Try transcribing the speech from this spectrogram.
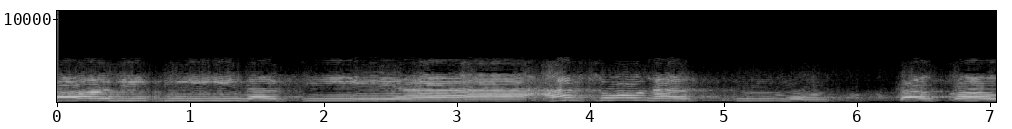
خالدين فيها حسنت مستقرا.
